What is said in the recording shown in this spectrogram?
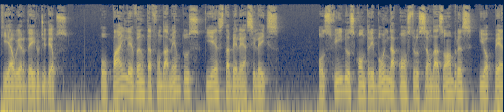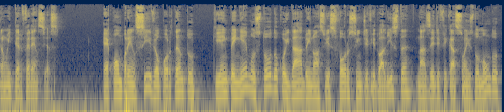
que é o herdeiro de Deus. O pai levanta fundamentos e estabelece leis. Os filhos contribuem na construção das obras e operam interferências. É compreensível, portanto, que empenhemos todo o cuidado em nosso esforço individualista nas edificações do mundo,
